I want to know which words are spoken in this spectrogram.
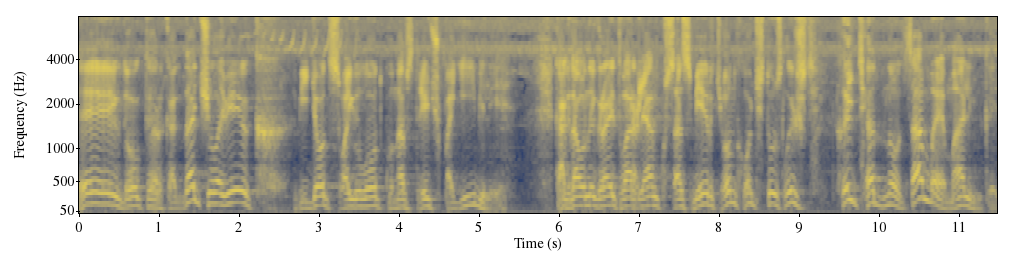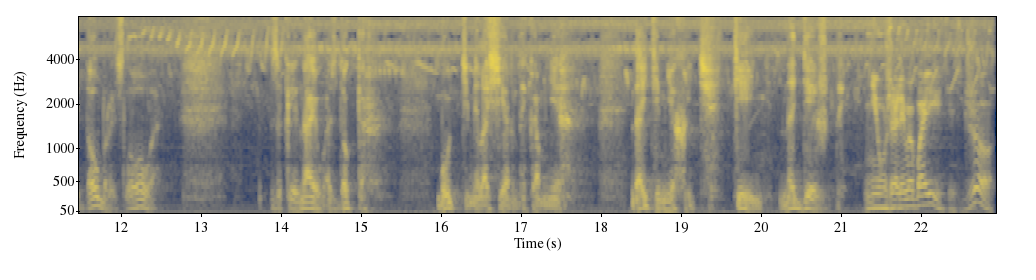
Эх, доктор, когда человек ведет свою лодку навстречу погибели, когда он играет в орлянку со смертью, он хочет услышать хоть одно самое маленькое доброе слово. Заклинаю вас, доктор, будьте милосердны ко мне. Дайте мне хоть тень надежды. Неужели вы боитесь, Джон?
